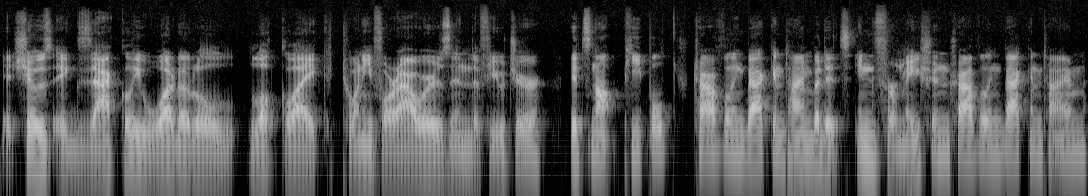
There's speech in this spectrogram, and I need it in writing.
it shows exactly what it'll look like 24 hours in the future. It's not people traveling back in time, but it's information traveling back in time.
